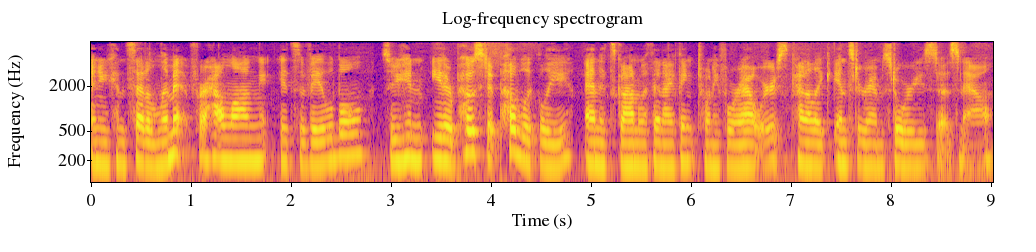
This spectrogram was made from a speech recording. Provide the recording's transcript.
and you can set a limit for how long it's available. So you can either post it publicly and it's gone within, I think, 24 hours, kind of like Instagram Stories does now,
